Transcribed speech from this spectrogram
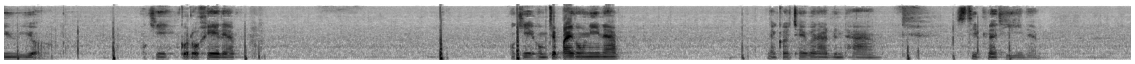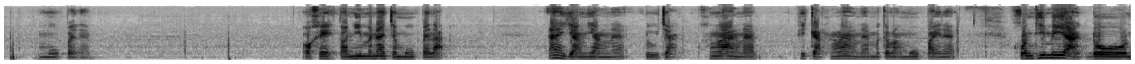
นิวยอร์ก เค กดโอเคเลยครับ โอเค ผมจะไปตรงนี้นะครับ แล้วก็ใช้เวลาเดินทาง 10 นาทีนะครับมูฟไปแล้วโอเค ตอนนี้มันน่าจะมูฟไปละอะยังยังนะ ดูจากข้างล่างนะ พิกัดข้างล่างนะ มันกำลังมูฟไปนะ คนที่ไม่อยากโดน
